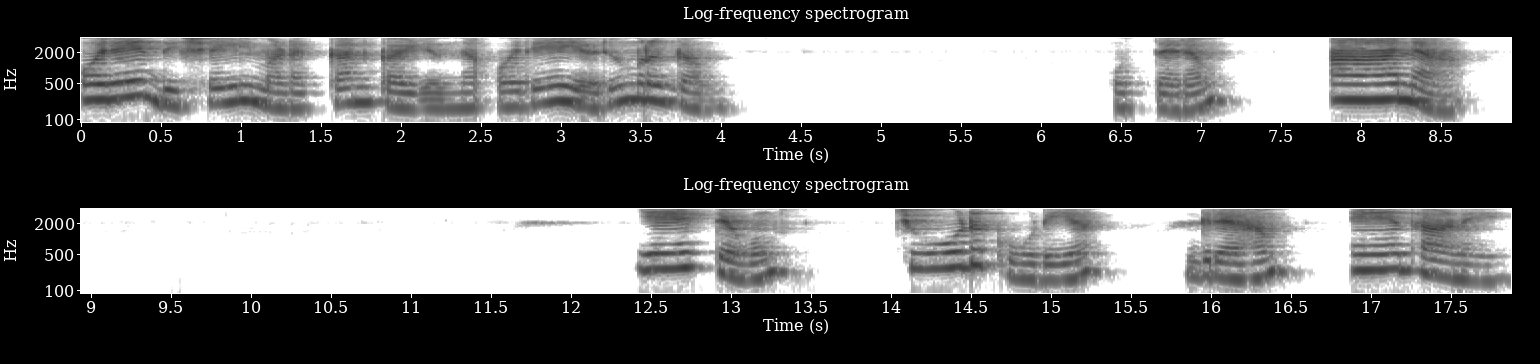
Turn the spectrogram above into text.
ഒരേ ദിശയിൽ മടക്കാൻ കഴിയുന്ന ഒരേയൊരു മൃഗം. ഉത്തരം ആന. ഏറ്റവും ചൂട് കൂടിയ ഗ്രഹം ഏതാണ്?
